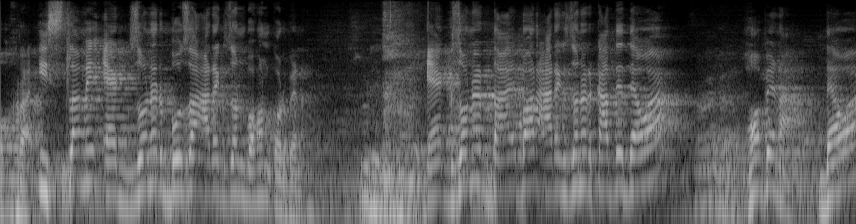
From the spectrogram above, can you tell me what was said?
ওখরা ইসলামে একজনের বোঝা আরেকজন বহন করবে না। একজনের দায়বার আরেকজনের কাঁধে দেওয়া হবে না। দেওয়া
